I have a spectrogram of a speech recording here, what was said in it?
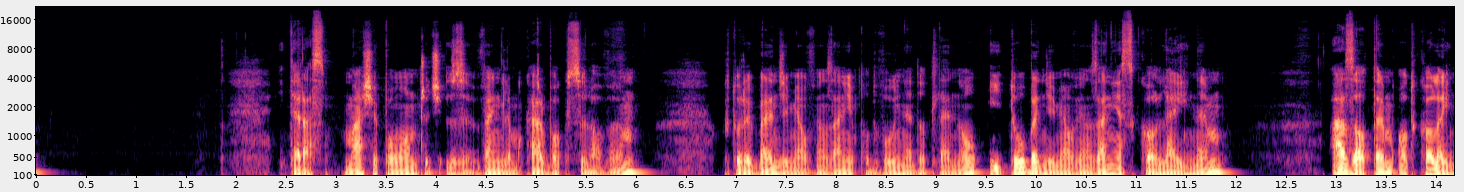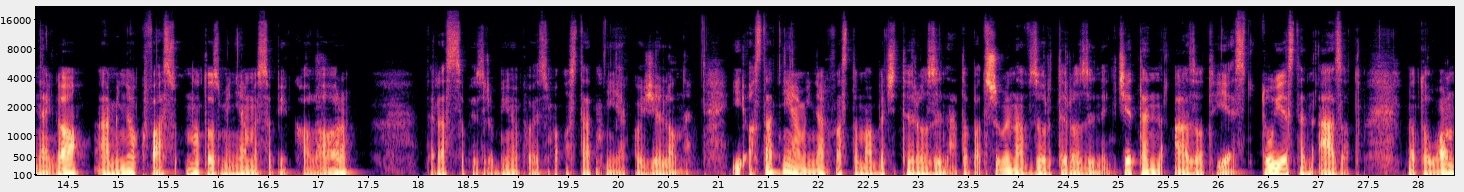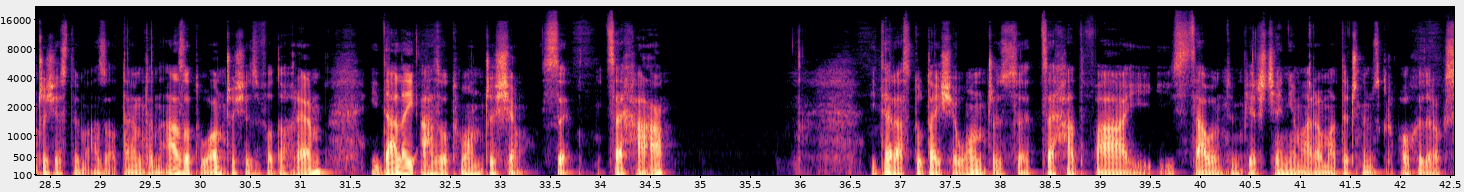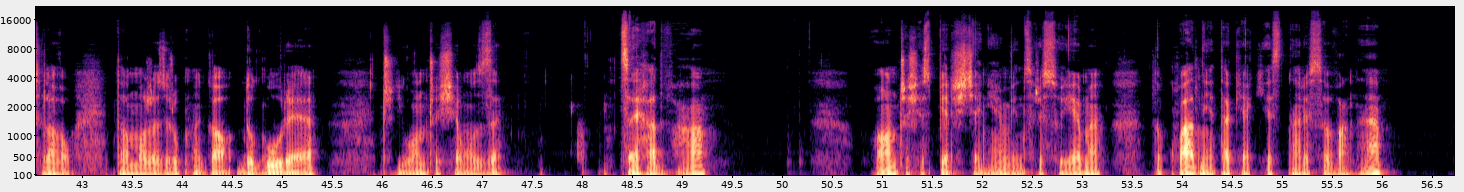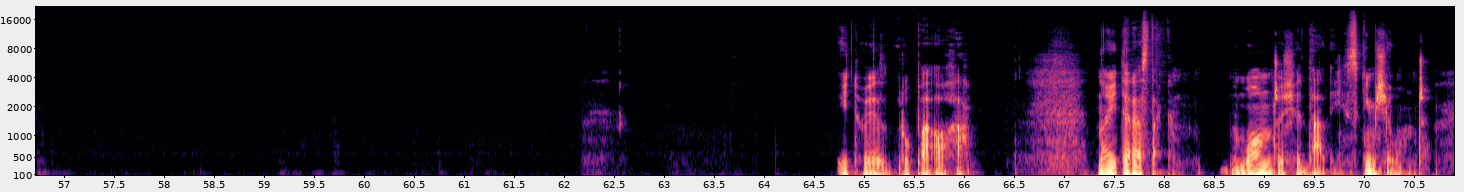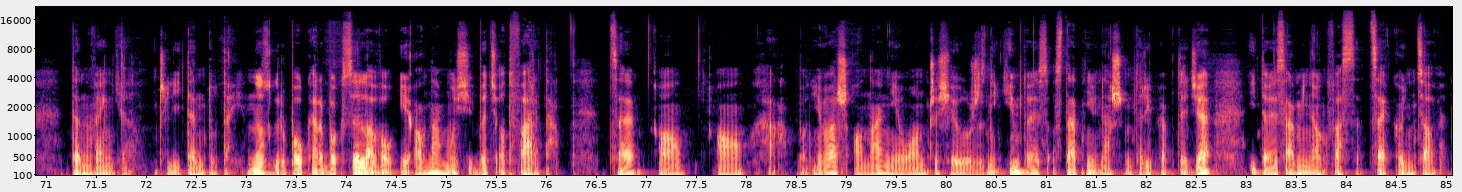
I teraz ma się połączyć z węglem karboksylowym, który będzie miał wiązanie podwójne do tlenu, i tu będzie miał wiązanie z kolejnym azotem od kolejnego aminokwasu. No to zmieniamy sobie kolor. Teraz sobie zrobimy powiedzmy ostatni jako zielony. I ostatni aminokwas to ma być tyrozyna. To patrzymy na wzór tyrozyny. Gdzie ten azot jest? Tu jest ten azot. No to łączy się z tym azotem. Ten azot łączy się z wodorem i dalej azot łączy się z CH. I teraz tutaj się łączy z CH2 i, i z całym tym pierścieniem aromatycznym z grupą hydroksylową. To może zróbmy go do góry, czyli łączy się z CH2 łączy się z pierścieniem, więc rysujemy dokładnie tak, jak jest narysowane. I tu jest grupa OH. No i teraz tak, łączy się dalej. Z kim się łączy? Ten węgiel, czyli ten tutaj. No z grupą karboksylową i ona musi być otwarta. CO OH, ponieważ ona nie łączy się już z nikim. To jest ostatni w naszym tripeptydzie i to jest aminokwas C końcowy.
